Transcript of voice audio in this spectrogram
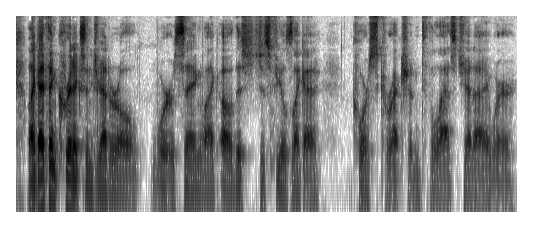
Like, I think critics in general were saying, like, oh, this just feels like a course correction to The Last Jedi where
